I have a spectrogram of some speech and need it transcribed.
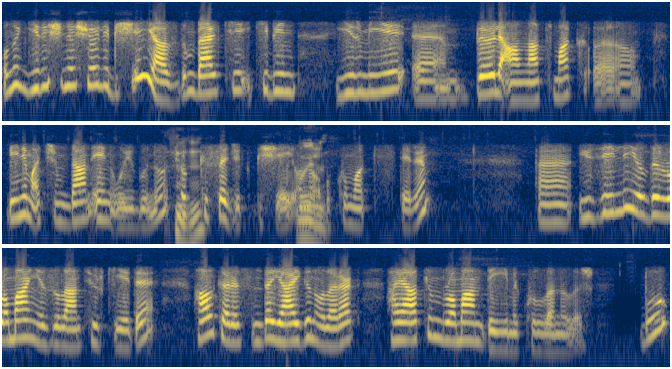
Onun girişine şöyle bir şey yazdım. Belki 2020'yi e, böyle anlatmak e, benim açımdan en uygunu. Çok hı hı. kısacık bir şey. Onu Buyurun. okumak isterim. E, 150 yıldır roman yazılan Türkiye'de halk arasında yaygın olarak hayatım roman deyimi kullanılır. Bu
